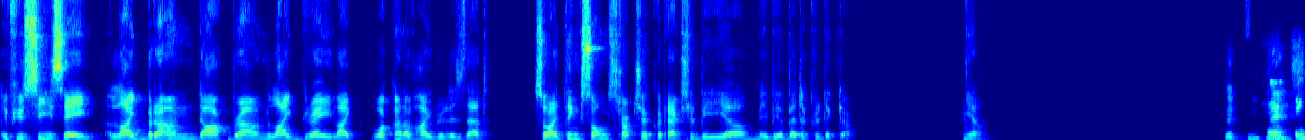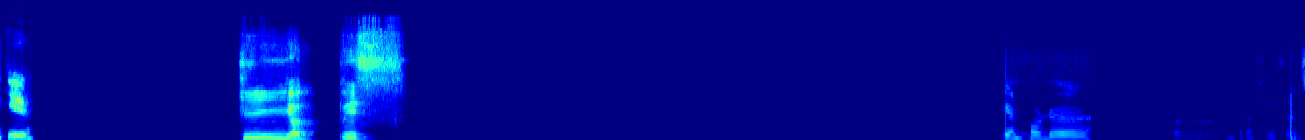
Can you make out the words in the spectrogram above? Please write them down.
if you see say light brown, dark brown, light gray, like what kind of hybrid is that? So I think song structure could actually be uh, maybe a better predictor. Yeah. Good. Okay. Thanks. Thank you. Kiyot, please. Again for the uh, interest research.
